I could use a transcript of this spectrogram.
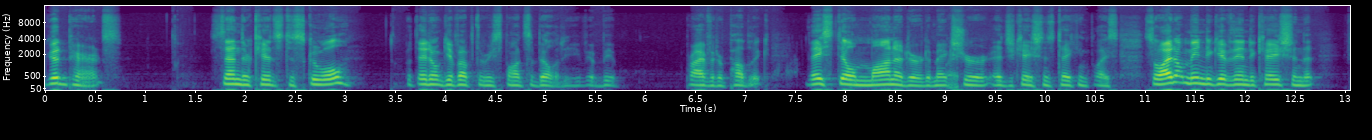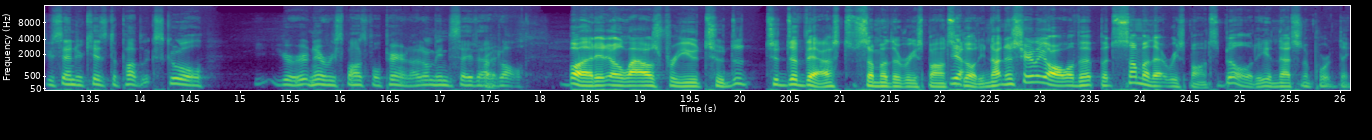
good parents send their kids to school, but they don't give up the responsibility, if it be private or public. They still monitor to make right. sure education is taking place. So I don't mean to give the indication that if you send your kids to public school, you're an irresponsible parent. I don't mean to say that right. at all. But it allows for you to to divest some of the responsibility, yeah. not necessarily all of it, but some of that responsibility, and that's an important thing.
